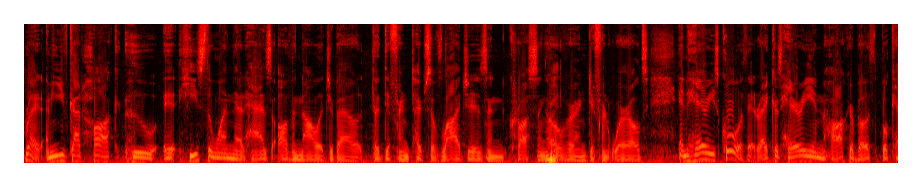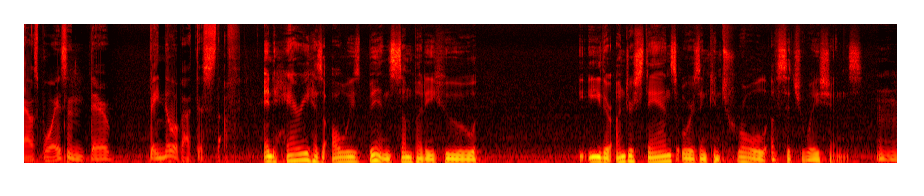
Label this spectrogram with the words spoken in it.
Right. I mean, you've got Hawk, who uh, he's the one that has all the knowledge about the different types of lodges and crossing Right. over and different worlds. And Harry's cool with it, right? Because Harry and Hawk are both Bookhouse boys, and they're they know about this stuff. And Harry has always been somebody who either understands or is in control of situations. Mm-hmm.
